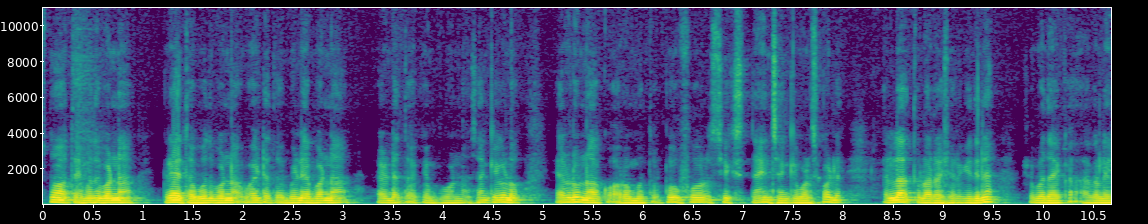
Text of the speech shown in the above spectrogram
ಸ್ನೋ ಅಥವಾ ಹಿಮದ ಬಣ್ಣ ಗ್ರೇ ಅಥವಾ ಬುದು ಬಣ್ಣ, ವೈಟ್ ಅಥವಾ ಬಿಳಿಯ ಬಣ್ಣ, ರೆಡ್ ಅಥವಾ ಕೆಂಪು ಬಣ್ಣ. ಸಂಖ್ಯೆಗಳು ಎರಡು ನಾಲ್ಕು ಆರು ಒಂಬತ್ತು ಟೂ ಫೋರ್ ಸಿಕ್ಸ್ ನೈನ್ ಸಂಖ್ಯೆ ಬಳಸ್ಕೊಳ್ಳಿ. ಎಲ್ಲ ತುಲಾರಾಶಿಯವರಿಗೆ ದಿನ ಶುಭದಾಯಕ ಆಗಲಿ.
